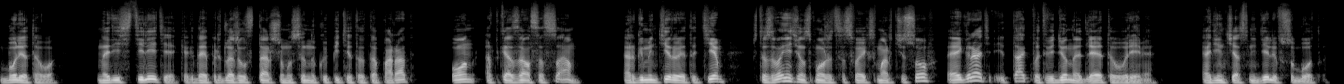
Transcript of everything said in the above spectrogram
Более того, на десятилетие, когда я предложил старшему сыну купить этот аппарат, он отказался сам, аргументируя это тем, что звонить он сможет со своих смарт-часов, а играть и так в отведенное для этого время один час в неделю в субботу.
